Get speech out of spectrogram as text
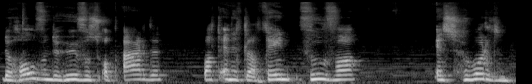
de golvende heuvels op aarde, wat in het Latijn vulva is geworden.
